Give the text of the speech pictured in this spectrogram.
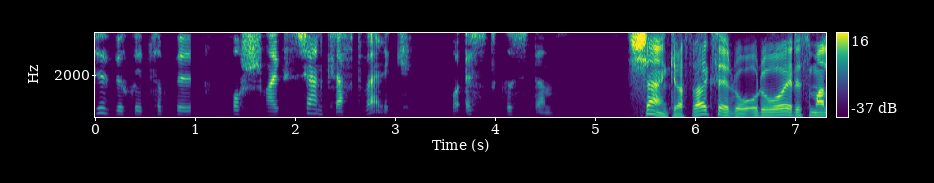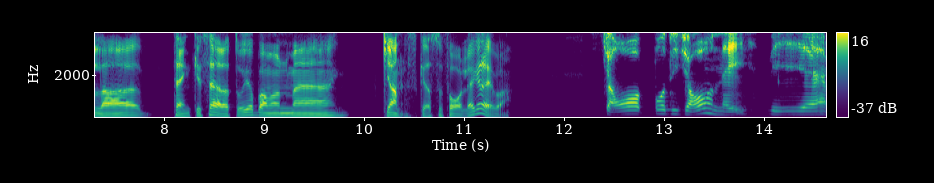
huvudskyddsombud på Forsmarks kärnkraftverk på östkusten. Kärnkraftverk säger du då, och då är det som alla tänker så här att då jobbar man med ganska så farliga grejer va? Ja, både ja och nej. Vi eh,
